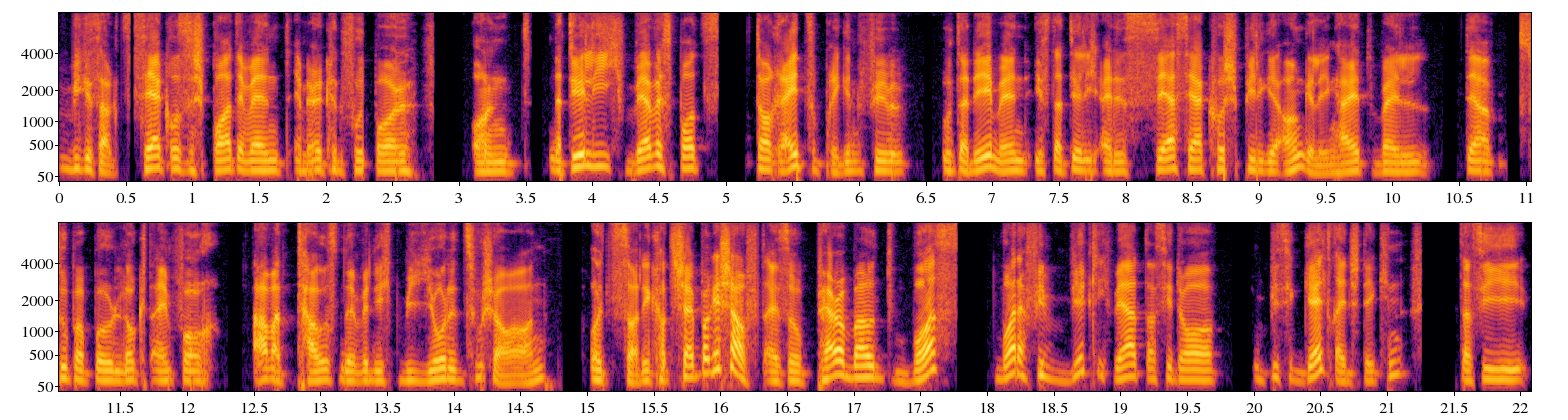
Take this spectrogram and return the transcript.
wie gesagt, sehr großes Sportevent, American Football. Und natürlich Werbespots da reinzubringen für Unternehmen ist natürlich eine sehr, sehr kostspielige Angelegenheit, weil der Super Bowl lockt einfach aber Tausende, wenn nicht Millionen Zuschauer an. Und Sonic hat es scheinbar geschafft. Also Paramount was war Film wirklich wert, dass sie da ein bisschen Geld reinstecken, dass sie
